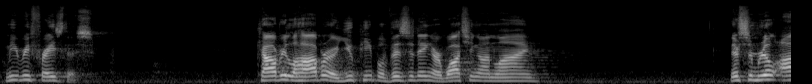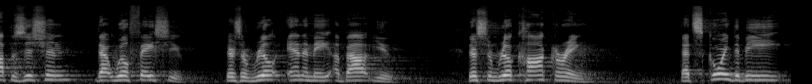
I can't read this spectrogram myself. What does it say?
Let me rephrase this. Calvary La Habra, or you people visiting or watching online, there's some real opposition that will face you. There's a real enemy about you. There's some real conquering that's going to be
